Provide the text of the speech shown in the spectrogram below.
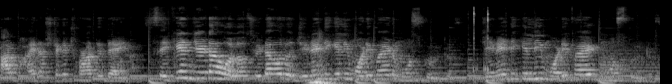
আর ভাইরাসটাকে ছড়াতে দেয় না। সেকেন্ড যেটা হলো, সেটা হলো genetically modified mosquitoes genetically modified mosquitoes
